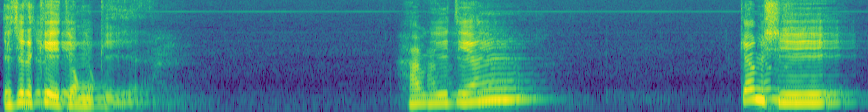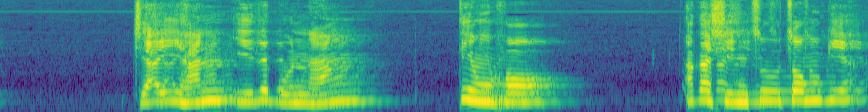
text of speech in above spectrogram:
也即个计中计，合议庭检视贾一涵伊咧银行账户，啊，甲薪资总额，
